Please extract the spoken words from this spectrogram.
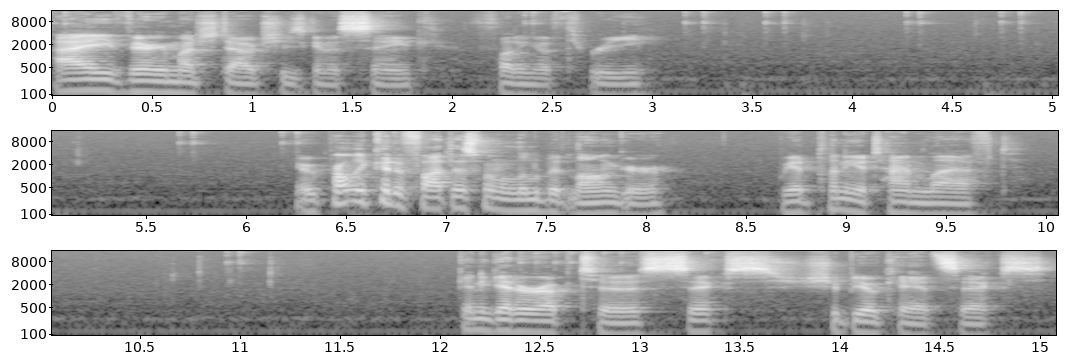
I very much doubt she's going to sink, flooding a 3. Yeah, we probably could have fought this one a little bit longer. We had plenty of time left. Gonna get her up to 6. Should be okay at 6.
